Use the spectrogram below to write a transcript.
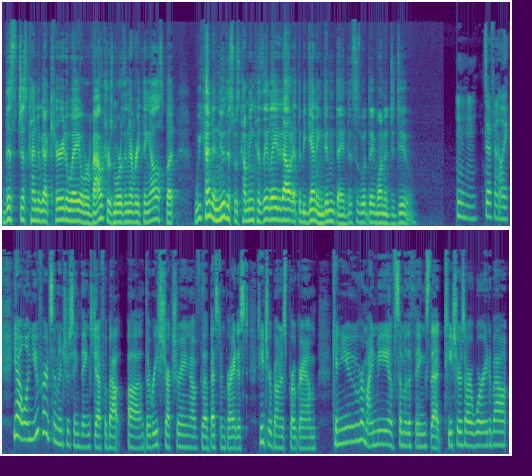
this just kind of got carried away over vouchers more than everything else, but we kind of knew this was coming because they laid it out at the beginning, didn't they? This is what they wanted to do. Mm-hmm, definitely. Yeah. Well, and you've heard some interesting things, Jeff, about uh, the restructuring of the Best and Brightest teacher bonus program. Can you remind me of some of the things that teachers are worried about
